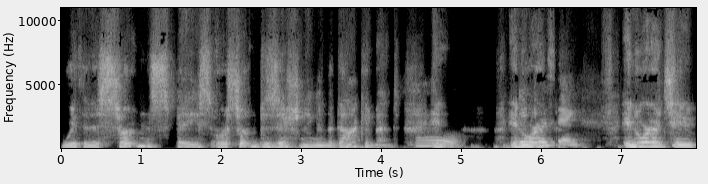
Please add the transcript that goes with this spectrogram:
within a certain space or a certain positioning in the document. Oh, in, in interesting. Order, in order to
